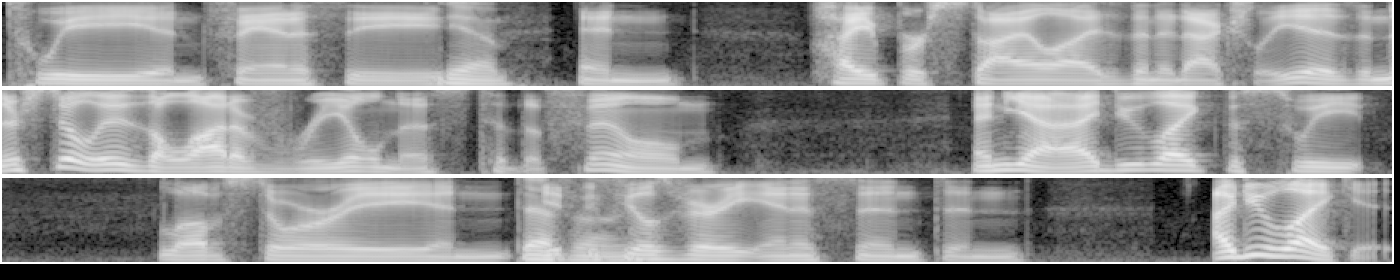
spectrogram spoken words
twee and fantasy Yeah. and hyper stylized than it actually is. And there still is a lot of realness to the film. And yeah, I do like the sweet love story and it, it feels very innocent and I do like it.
